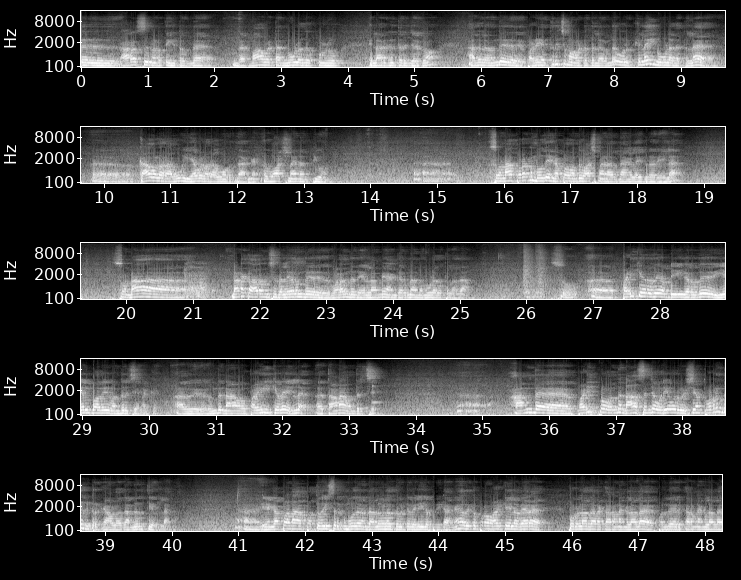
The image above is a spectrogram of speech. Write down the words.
அரசு நடத்திக்கிட்டு இருந்த இந்த மாவட்ட நூலக குழு எல்லாருக்கும் தெரிஞ்சிருக்கும். அதில் வந்து பழைய திருச்சி மாவட்டத்தில் இருந்த ஒரு கிளை நூலகத்தில் காவலராகவும் ஏவலராகவும் இருந்தாங்க. வாட்ச்மேன் அண்ட் பியூன் ஸோ நான் பிறக்கும்போது எங்கள் அப்பா வந்து வாட்ச்மேனாக இருந்தாங்க லைப்ரரியில் ஸோ நான் நடக்க ஆரம்பித்ததுலேருந்து வளர்ந்தது எல்லாமே அங்கேருந்து அந்த நூலகத்தில் தான். ஸோ படிக்கிறது அப்படிங்கிறது இயல்பாகவே வந்துருச்சு எனக்கு. அது வந்து நான் பழகிக்கவே இல்லை. அது தானாக வந்துருச்சு. அந்த படிப்பை வந்து நான் செஞ்ச ஒரே ஒரு விஷயம் தொடர்ந்துக்கிட்டு இருக்கேன் அவ்வளோதான் நிறுத்திடல. எங்கள் அப்பா நான் பத்து வயசு இருக்கும்போது அந்த அலுவலகத்தை விட்டு வெளியில் போயிட்டாங்க. அதுக்கப்புறம் வாழ்க்கையில் வேறு பொருளாதார காரணங்களால் பல்வேறு காரணங்களால்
